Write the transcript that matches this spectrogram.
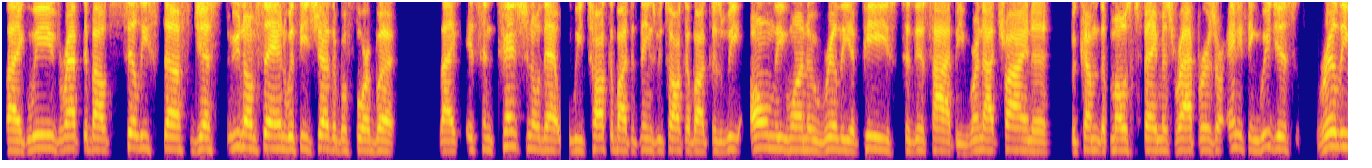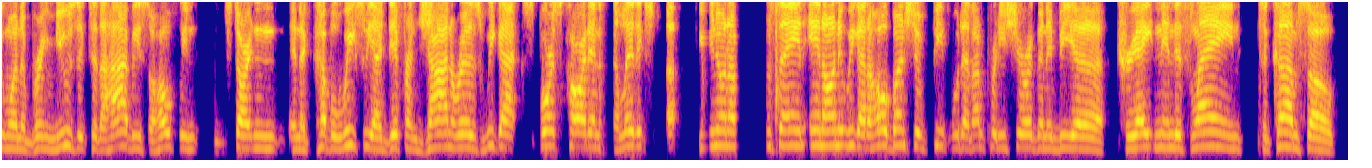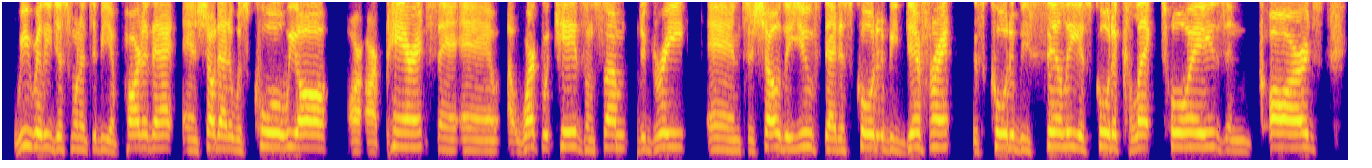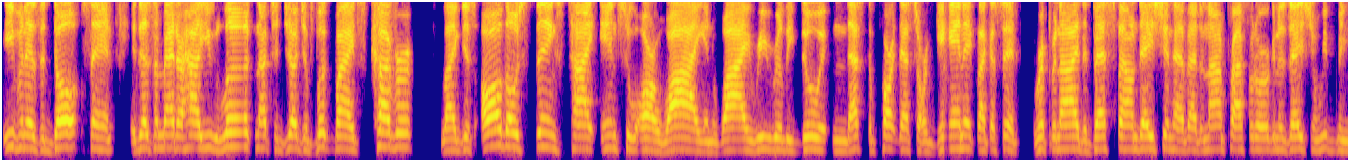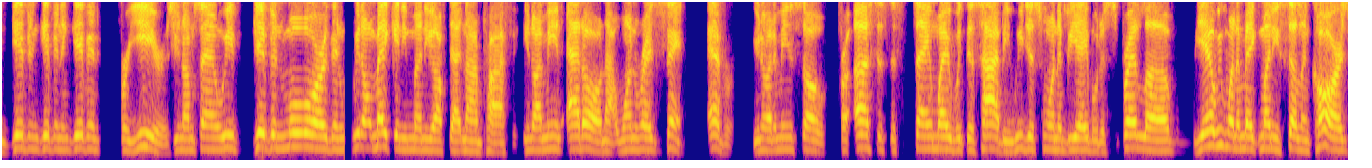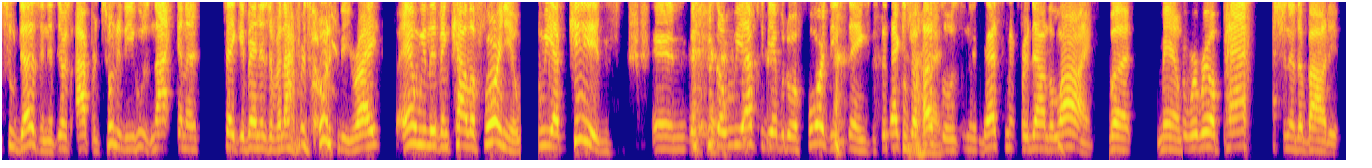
like we've rapped about silly stuff just you know i'm saying with each other before but like it's intentional that we talk about the things we talk about because we only want to really appease to this hobby. We're not trying to become the most famous rappers or anything. We just really want to bring music to the hobby. So hopefully, starting in a couple weeks, we have different genres. We got sports card analytics. Uh, you know what I'm saying? In on it, we got a whole bunch of people that I'm pretty sure are going to be uh, creating in this lane to come. So we really just wanted to be a part of that and show that it was cool. We all are, are parents and, and work with kids on some degree and to show the youth that it's cool to be different. It's cool to be silly. It's cool to collect toys and cards, even as adults. And it doesn't matter how you look, not to judge a book by its cover. Like just all those things tie into our why and why we really do it. And that's the part that's organic. Like I said, Rip and I, the best foundation, have had a nonprofit organization. We've been giving, giving, and giving for years. You know what I'm saying? We've given more than we don't make any money off that nonprofit. You know what I mean? At all, not one red cent ever. You know what I mean? So for us, it's the same way with this hobby. We just want to be able to spread love. Yeah, we want to make money selling cards. Who doesn't? If there's opportunity, who's not going to take advantage of an opportunity, right? And we live in California. We have kids. And so we have to be able to afford these things. It's an extra right. hustle, it's an investment for down the line. But man, we're real passionate about it.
